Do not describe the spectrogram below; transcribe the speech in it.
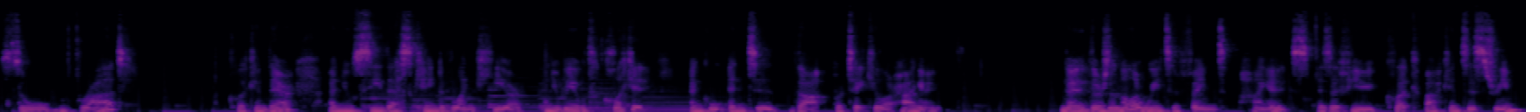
So, Brad, click in there, and you'll see this kind of link here, and you'll be able to click it and go into that particular Hangout. Now, there's another way to find Hangouts, is if you click back into Stream.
